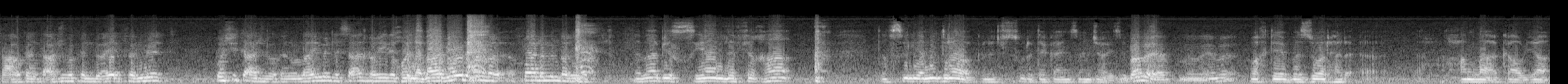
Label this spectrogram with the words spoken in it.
ساوەکان تعجبەکەن دوایە فەرمێت بۆچی تعجبەکەن وڵی من لە ساعت بەغیرە خۆ لە بابی- خوا لە من بەغیرە لباب الصيام لفقها تفصيل يا مدراك. لك صورة كان إنسان جائز. بابا وقت بزور هر حملة أكاو يا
